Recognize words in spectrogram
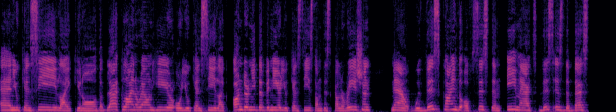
And you can see, like, you know, the black line around here, or you can see, like, underneath the veneer, you can see some discoloration. Now, with this kind of system, Emax, this is the best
